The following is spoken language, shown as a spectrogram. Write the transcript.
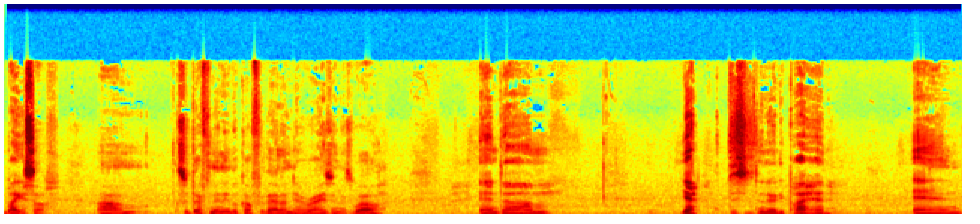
by yourself. Um, so definitely look out for that on the horizon as well. And um, yeah, this is the Nerdy Pothead, and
